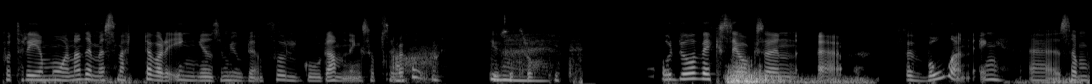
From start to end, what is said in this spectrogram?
på tre månader med smärta var det ingen som gjorde en fullgod amningsobservation. Gud så tråkigt. Och då växte också en eh, förvåning eh, som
